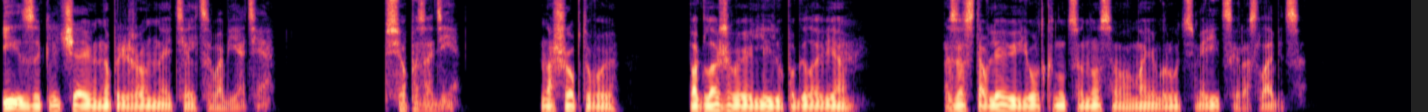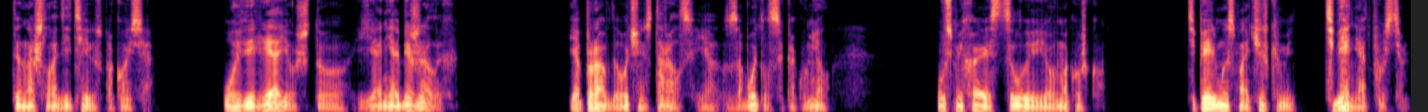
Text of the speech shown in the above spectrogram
и заключаю напряженное тельце в объятия. Все позади. Нашептываю, поглаживая Лилю по голове, заставляю ее уткнуться носом в мою грудь, смириться и расслабиться. Ты нашла детей, успокойся. Уверяю, что я не обижал их. Я правда очень старался, я заботился, как умел. Усмехаясь, целую ее в макушку. Теперь мы с мальчишками тебя не отпустим.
